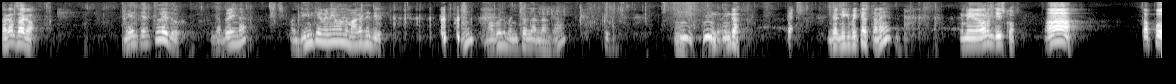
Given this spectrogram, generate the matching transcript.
సగం సగం. నేను తింటలేదు. మరి దీనికే వినయం మగది ఇది? మగవాళ్ళు మంచోళ్ళు అన్నాక ఇంకా ఇంకా. నీకు పెట్టేస్తానే? ఇంక మేము ఎవరైనా తీసుకోం. తప్పు.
